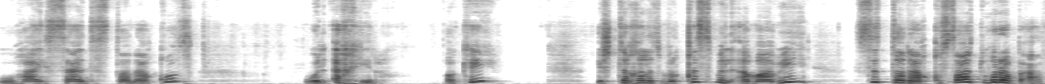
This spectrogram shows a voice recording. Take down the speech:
وهاي سادس تناقص والأخيرة. أوكي؟ اشتغلت بالقسم الأمامي ست تناقصات ورا بعض.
